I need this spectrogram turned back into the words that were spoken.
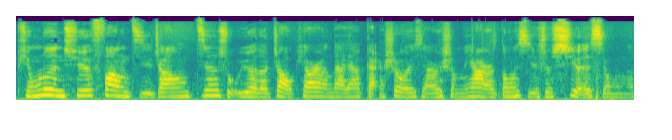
评论区放几张金属乐的照片，让大家感受一下什么样的东西是血腥的。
